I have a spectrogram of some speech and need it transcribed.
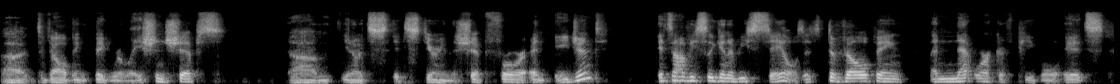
uh, developing big relationships. Um, you know, it's it's steering the ship. For an agent, it's obviously going to be sales. It's developing a network of people. It's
